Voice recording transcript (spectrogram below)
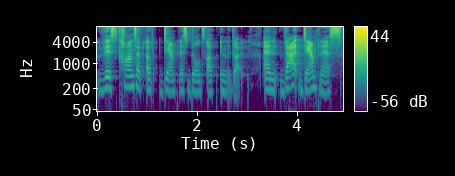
This concept of dampness builds up in the gut. And that dampness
